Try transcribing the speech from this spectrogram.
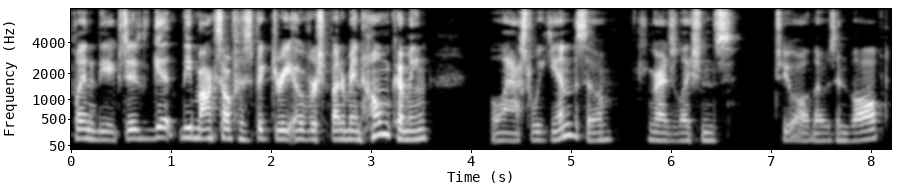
Planet of the Apes did get the box office victory over Spider Man Homecoming last weekend, so congratulations to all those involved.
